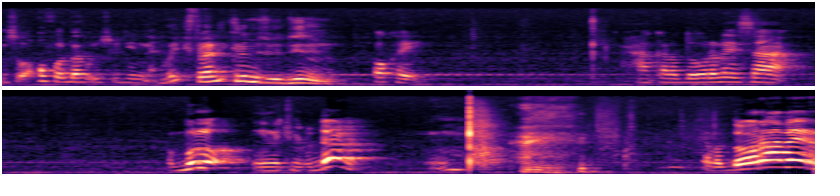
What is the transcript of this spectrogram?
mise qof walbaa ku isweydiinna ma fanaaniin kale ma isweydiinayno okay. Waxaa kala dooranaysaa bulo iyo najmucdoon kala dooro adeer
